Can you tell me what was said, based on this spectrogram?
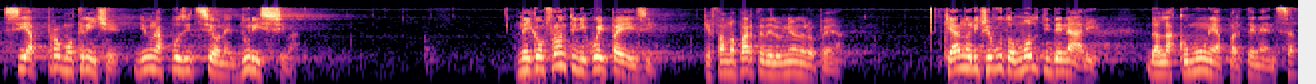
sia promotrice di una posizione durissima nei confronti di quei paesi che fanno parte dell'Unione Europea, che hanno ricevuto molti denari dalla comune appartenenza,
